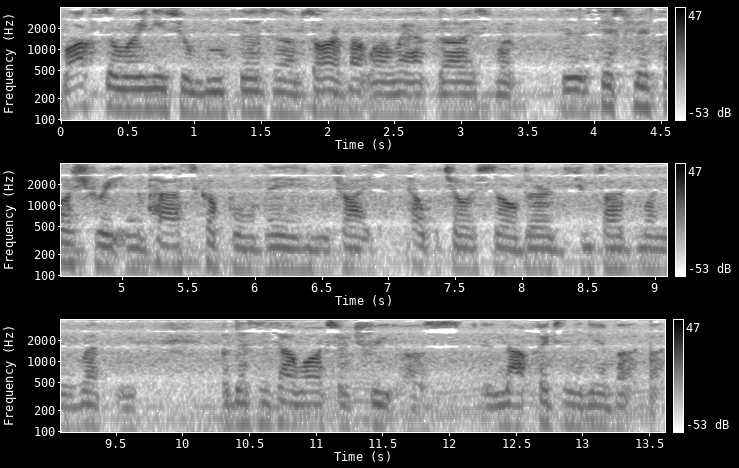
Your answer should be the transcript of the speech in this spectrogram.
Rockstar really needs to remove this, and I'm sorry about my rant, guys, but it's just been frustrating the past couple of days. We've been trying to help each other sell their two times money Red Week. But this is how Rockstar treat us, and not fixing the game. But, but,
